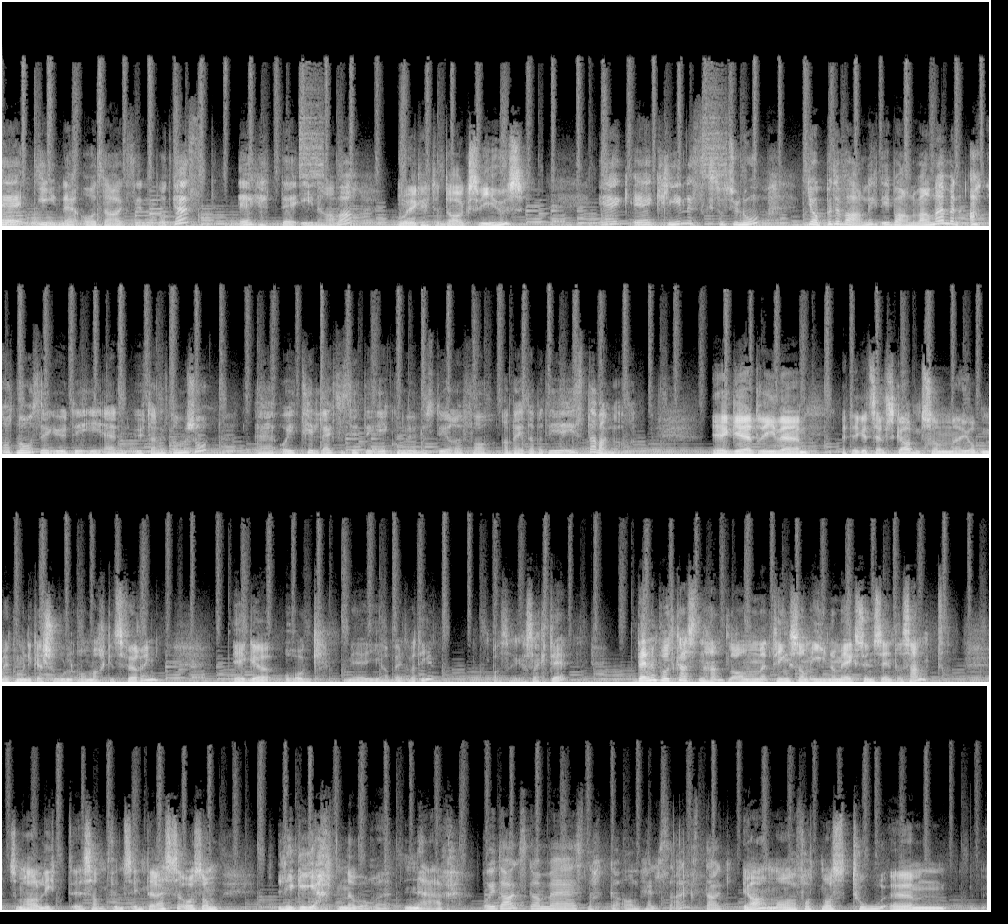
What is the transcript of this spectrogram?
til Ine og Dag sin podkast. Jeg heter Ine Haver. Og jeg heter Dag Svihus. Jeg er klinisk sosionom. Jobber til vanlig i barnevernet, men akkurat nå er jeg ute i en utdanningspermisjon. Eh, og I tillegg så sitter jeg i kommunestyret for Arbeiderpartiet i Stavanger. Jeg driver et eget selskap som jobber med kommunikasjon og markedsføring. Jeg er òg med i Arbeiderpartiet, bare så jeg har sagt det. Denne podkasten handler om ting som Ine og meg syns er interessant, som har litt eh, samfunnsinteresse, og som ligger hjertene våre nær. Og I dag skal vi snakke om helseangst. Dag. Ja, vi har fått med oss to um,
